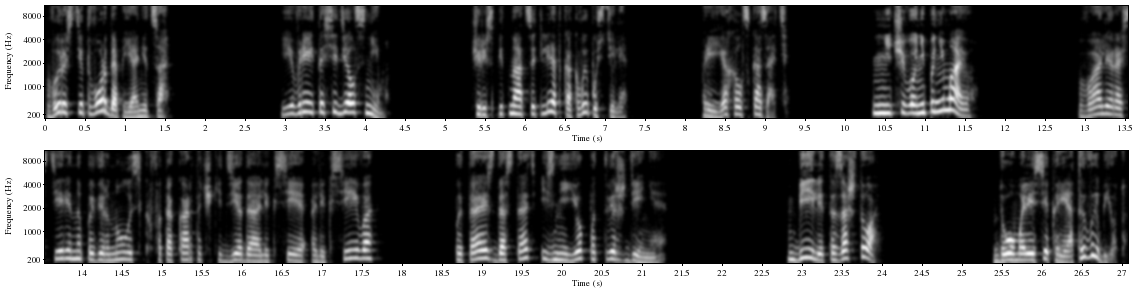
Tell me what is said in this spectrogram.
вырастет вор да пьяница. Еврей-то сидел с ним. Через пятнадцать лет, как выпустили. Приехал сказать. «Ничего не понимаю». Валя растерянно повернулась к фотокарточке деда Алексея Алексеева, пытаясь достать из нее подтверждение. «Били-то за что?» «Думали, секреты выбьют».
